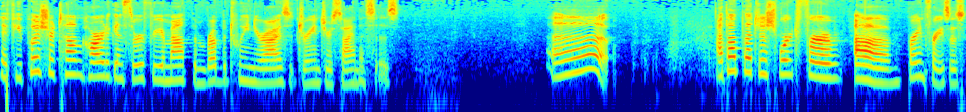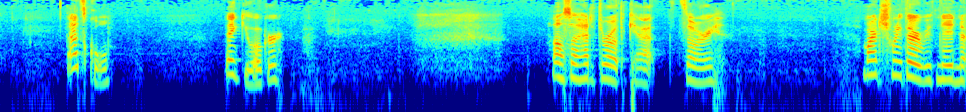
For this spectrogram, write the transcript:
If you push your tongue hard against the roof of your mouth and rub between your eyes, it drains your sinuses. Oh. I thought that just worked for uh, brain freezes. That's cool. Thank you, Ogre. Also, I had to throw out the cat. Sorry. March 23rd, we've made no,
